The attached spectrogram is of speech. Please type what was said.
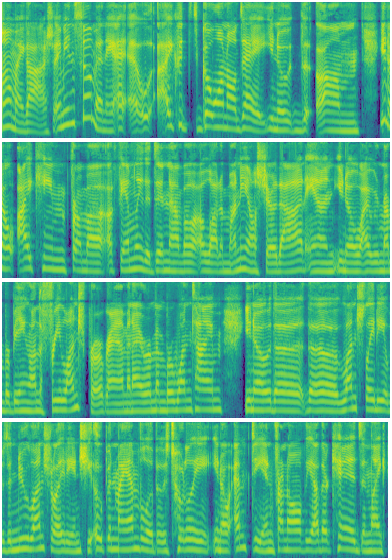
Oh my gosh! I mean, so many. I, I could go on all day. You know, the, um, you know, I came from a, a family that didn't have a, a, lot of money. I'll share that. And you know, I remember being on the free lunch program, and I remember one time, you know, the the lunch lady. It was a new lunch lady, and she opened my envelope. It was totally, you know, empty in front of all the other kids, and like,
